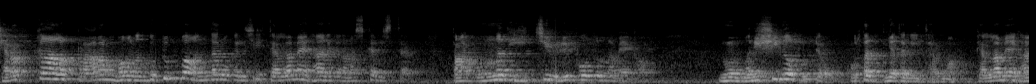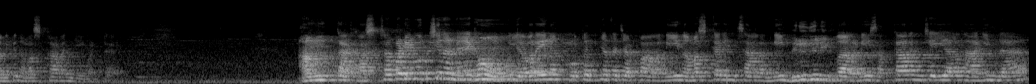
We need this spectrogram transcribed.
శరత్కాల ప్రారంభమునందు కుటుంబం అందరూ కలిసి తెల్ల మేఘానికి నమస్కరిస్తారు. తనకున్నది ఇచ్చి వెళ్ళిపోతున్న మేఘం. నువ్వు మనిషిగా పుట్టావు. కృతజ్ఞత నీ ధర్మం. తెల్ల మేఘానికి నమస్కారం చేయమంటారు. అంత కష్టపడి వచ్చిన మేఘం ఎవరైనా కృతజ్ఞత చెప్పాలని నమస్కరించాలని బిరుదులు ఇవ్వాలని సత్కారం చేయాలని ఆగిందా?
